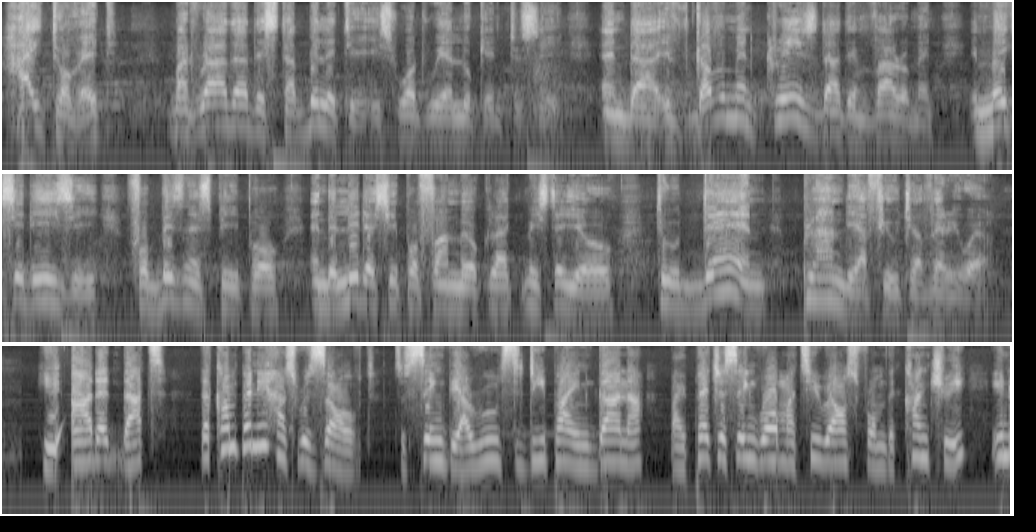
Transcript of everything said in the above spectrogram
height of it, but rather the stability is what we are looking to see. And uh, if government creates that environment, it makes it easy for business people and the leadership of Fan Milk, like Mr. Yo, to then plan their future very well. He added that the company has resolved to sink their roots deeper in Ghana by purchasing raw materials from the country in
